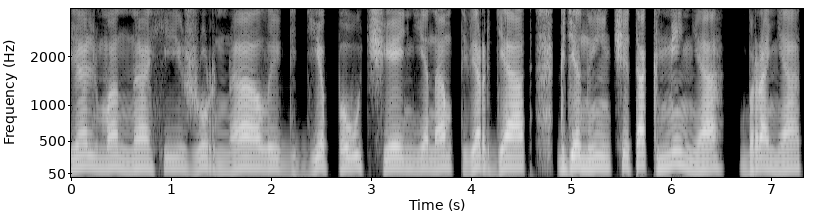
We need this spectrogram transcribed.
и альманахи, и журналы, где поучения нам твердят, где нынче так меня бронят,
